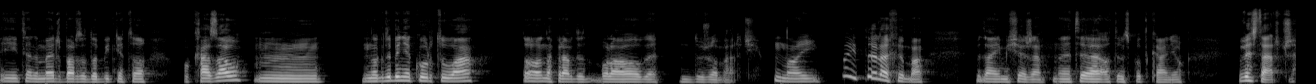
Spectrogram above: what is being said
i ten mecz bardzo dobitnie to pokazał. Mm, no gdyby nie Courtois, to naprawdę bolałoby dużo bardziej. No i, no i tyle chyba. Wydaje mi się, że tyle o tym spotkaniu wystarczy.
